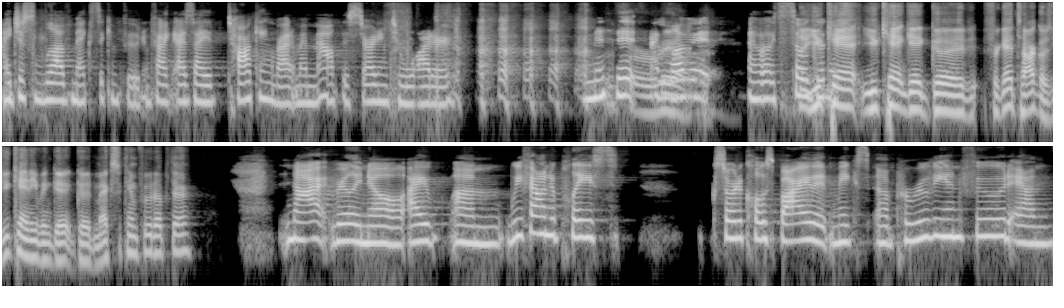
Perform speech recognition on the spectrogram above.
I just love Mexican food. In fact, as I'm talking about it, my mouth is starting to water. I miss it. I love it. Oh, it's so So you good. can't you can't get good forget tacos. You can't even get good Mexican food up there. Not really. No, I um we found a place sort of close by that makes uh, Peruvian food, and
